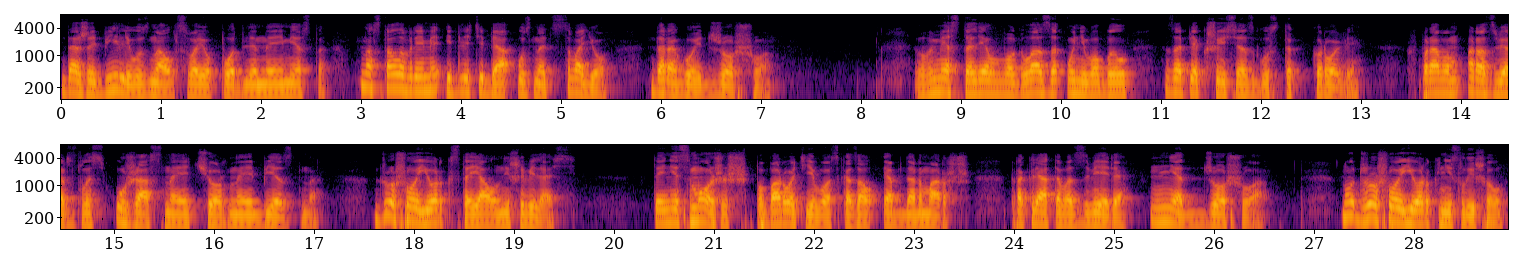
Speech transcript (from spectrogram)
Даже Билли узнал свое подлинное место. Настало время и для тебя узнать свое, дорогой Джошуа. Вместо левого глаза у него был запекшийся сгусток крови. В правом разверзлась ужасная черная бездна. Джошуа Йорк стоял, не шевелясь. «Ты не сможешь побороть его», — сказал Эбнер Марш, проклятого зверя. «Нет, Джошуа». Но Джошуа Йорк не слышал.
